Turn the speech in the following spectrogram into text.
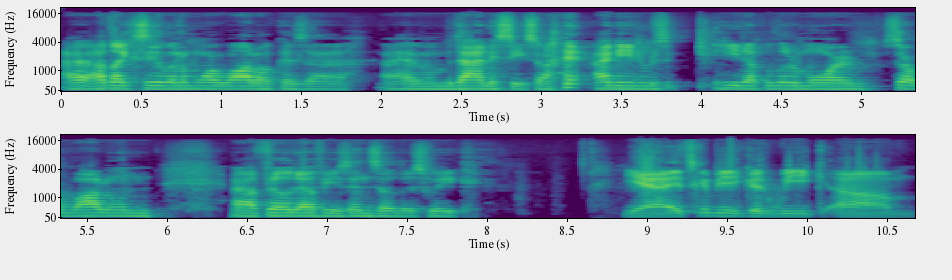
I, would like to see a little more Waddle because uh, I have him a dynasty, so I, I, need him to heat up a little more and start waddling uh, Philadelphia's end zone this week. Yeah, it's gonna be a good week. Um,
